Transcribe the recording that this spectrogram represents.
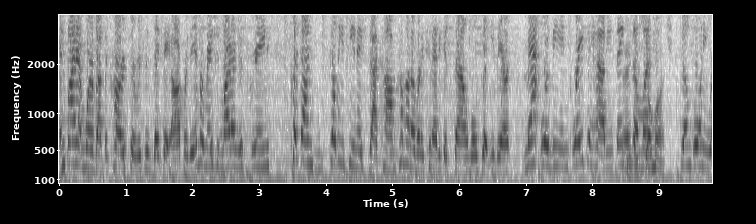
and find out more about the car services that they offer, the information right on your screen, click on WTNH.com. Come on over to Connecticut Style. We'll get you there. Matt Levine, great to have you. Thanks Thank so you much. so much. Don't go anywhere.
